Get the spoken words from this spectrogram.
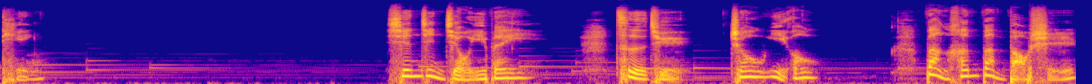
停。先敬酒一杯，次举。粥一瓯，半酣半饱时，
